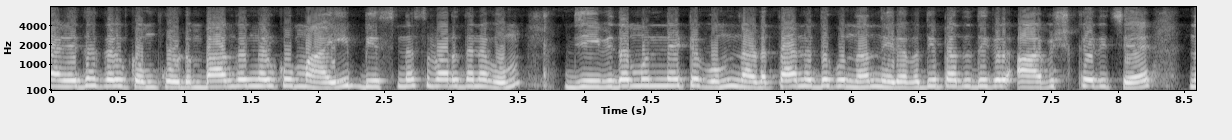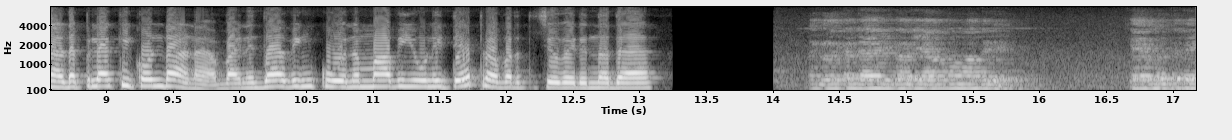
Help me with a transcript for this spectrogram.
വനിതകൾക്കും കുടുംബാംഗങ്ങൾക്കുമായി ബിസിനസ് വർധനവും ജീവിത മുന്നേറ്റവും നടത്താനുതകുന്ന നിരവധി പദ്ധതികൾ ആവിഷ്കരിച്ച് നടപ്പിലാക്കിക്കൊണ്ടാണ് വനിതാ വിംഗ് കൂനമാവ് യൂണിറ്റ് പ്രവർത്തിച്ചു വരുന്നത്. കേരളത്തിലെ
